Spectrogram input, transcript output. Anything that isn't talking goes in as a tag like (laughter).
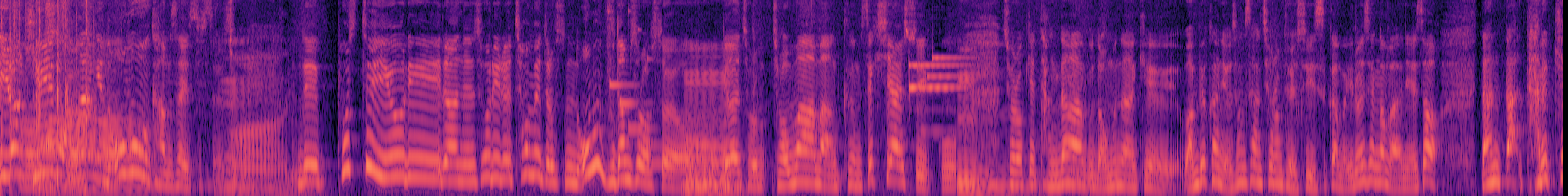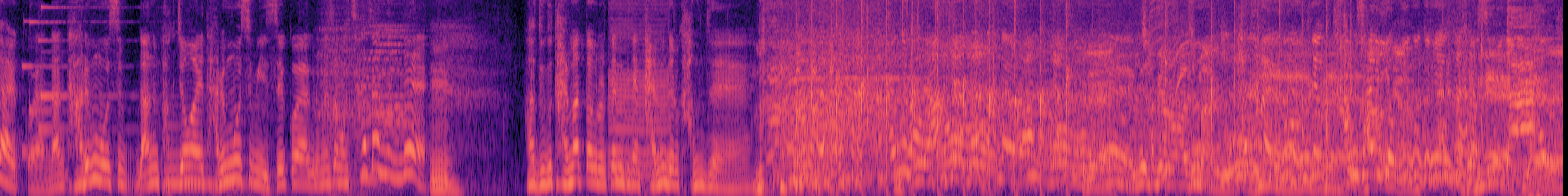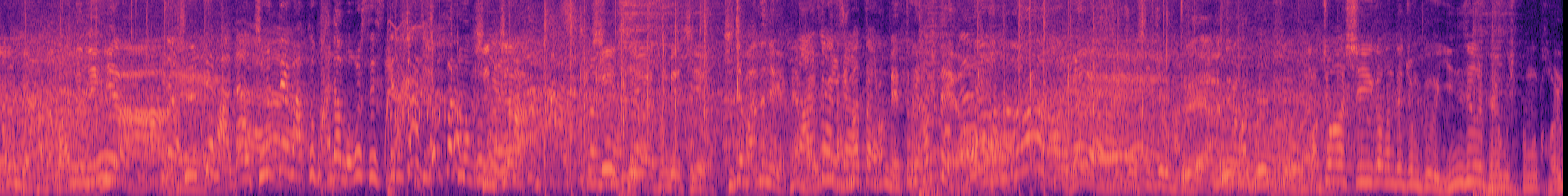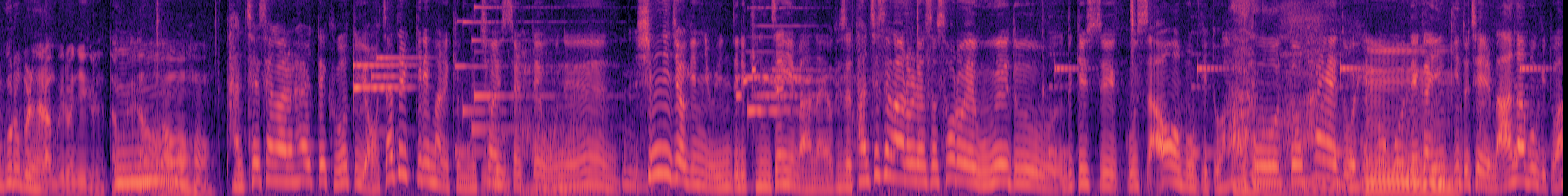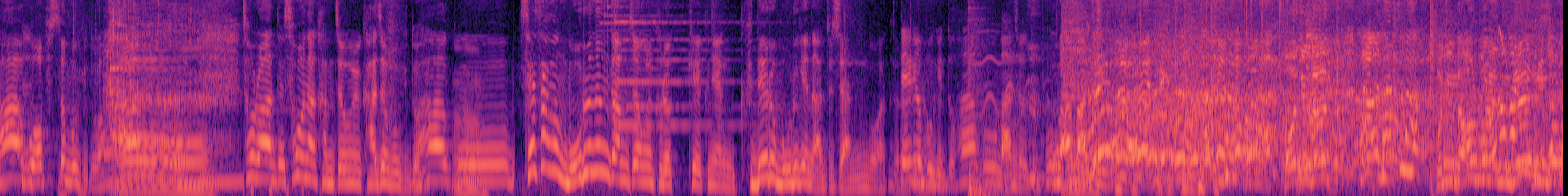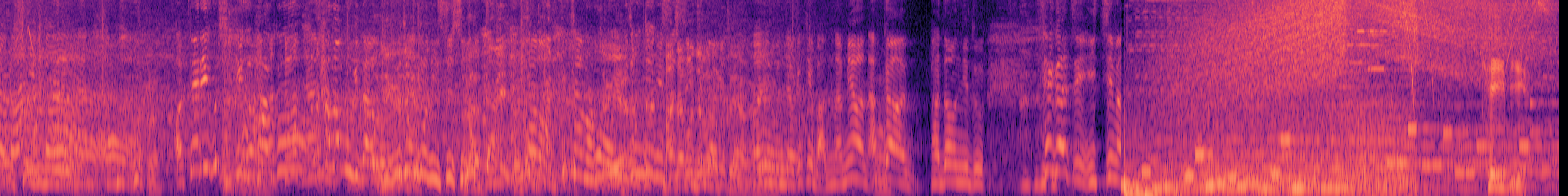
기회가 온다는 게 너무 감사했었어요. 저는. 근데 포스트 이효리라는 소리를 처음에 들었을 때 너무 부담스러웠어요. 내가 저, 저마만큼 섹시할 수 있고 저렇게 당당하고 너무나 이렇게 완벽한 여성상처럼 될 수 있을까 막 이런 생각 많이 해서 난 따, 다르게 할 거야. 난 다른 모습, 나는 박정아의 다른 모습이 있을 거야. 그러면서 막 찾았는데 아 누구 닮았다 그럴 때는 그냥 닮은 대로 가면 돼. (laughs) (laughs) 언니 나 닮았잖아요. 그래 차별화하지 말고. 그냥 감사히 여기고 그냥 그렇습니다. 맞는 얘기야. 줄때 받아. 줄 때 받고 받아 먹을 수 있을 때 쫙쫙 빨아먹고. 진짜 선배 지혜 선배 지혜. 진짜 맞는 얘기. 그냥 메뚜기 닮았다 그러면 메뚜기 하면 돼요. 실제로 가는 그래 아니라고 할 필요 없어. 박정아 씨가 근데 좀 그 인생을 배우고 싶으면 걸그룹을 해라 뭐 이런 얘기를 했다고 그래요. 어허. 단체 생활을 할 때 그것도 여자들끼리만 이렇게 뭉쳐 있을 때 오는 심리적인 요인들이 굉장히 많아요. 그래서 단체 생활을 해서 서로의 우애도 느낄 수 있고 싸워보기도 하고 또 화해도 해보고 내가 인기도 제일 많아 보기도 하고 없어 보기도 하고 서로한테 서운한 감정을 가져보기도 하고 세상은 모르는 감정을 그렇게 그냥 그대로 모르게 놔두지 않는 것 같더라고요. 때려보기도 하고 맞아도 보고. 마, 맞아요. 어 지금 나 어, 지금 나올 뻔했는데. 아, 때리고 싶기도 하고 참아보기도 하고 이 정도는 있을 수가 있다. 참아, 참아. 어, 이 정도는 있을 수 있다. 없대요. 맞아본 적 이렇게 만나면 아까 바다 언니도 세 가지 있지만 KBS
